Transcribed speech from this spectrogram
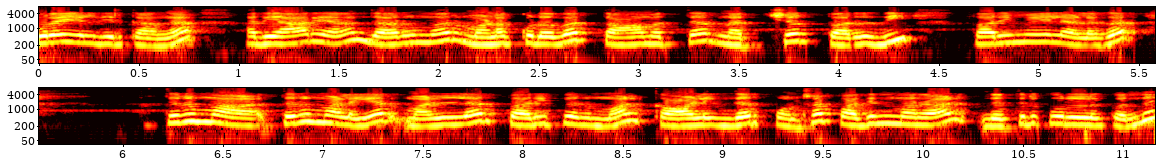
உரை எழுதியிருக்காங்க. அது யார் யாரும்? தருமர் மணக்குடவர் தாமத்தர் நச்சர் பருதி பரிமேலழகர் திருமா திருமலையர் மல்லர் பரிபெருமாள் காளிங்கர் போன்ற பதின்மரால் இந்த திருக்குறளுக்கு வந்து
